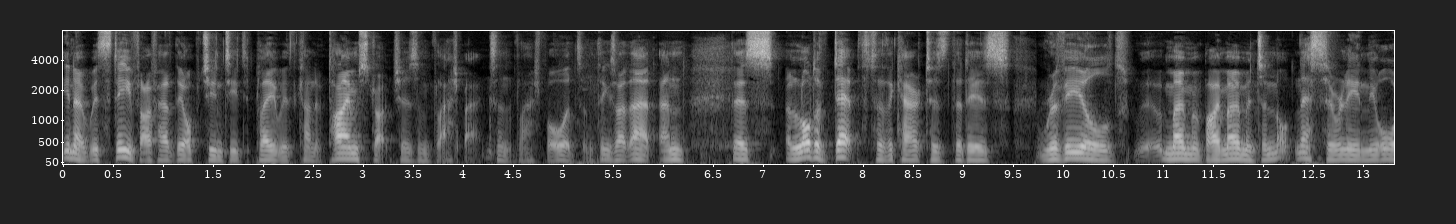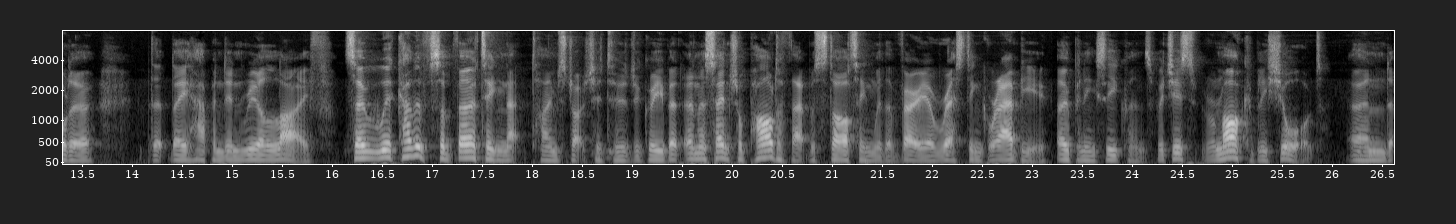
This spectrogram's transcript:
you know, with Steve, I've had the opportunity to play with kind of time structures and flashbacks and flash forwards and things like that. And there's a lot of depth to the characters that is revealed uh, moment by moment and not necessarily in the order that they happened in real life. So we're kind of subverting that time structure to a degree, but an essential part of that was starting with a very arresting grab you opening sequence, which is remarkably short. And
